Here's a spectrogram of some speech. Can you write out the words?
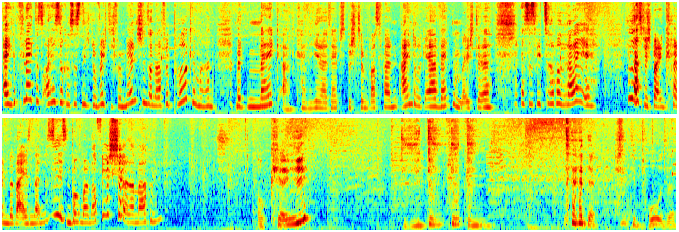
Ein gepflegtes Äußeres ist nicht nur wichtig für Menschen, sondern auch für Pokémon. Mit Make-up kann jeder selbst bestimmen, was für einen Eindruck er erwecken möchte. Es ist wie Zauberei. Lass mich meinen Können beweisen, deine süßen Pokémon noch viel schöner machen. Okay. Du, du, du, du. Die Pose.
